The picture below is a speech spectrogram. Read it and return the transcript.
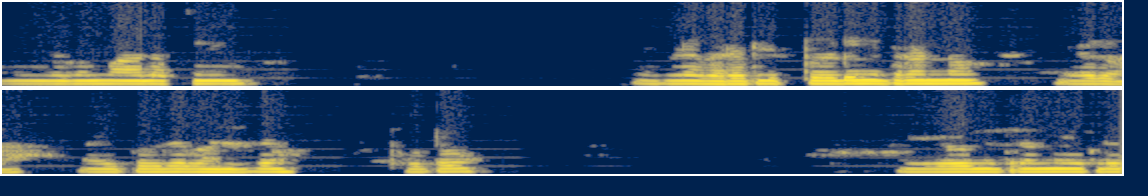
महालक्ष्मी आपल्या घरातली पेढी मित्रांनो. हे बघा फोटो. मित्रांनो इकडे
